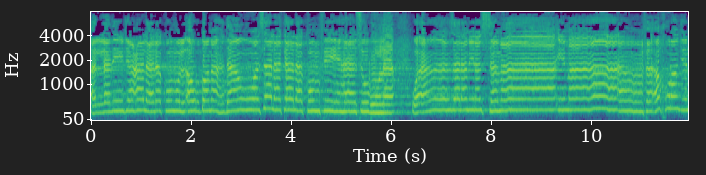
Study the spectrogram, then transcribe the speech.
الذي جعل لكم الأرض مهدا وسلك لكم فيها سبلا. وأنزل من السماء ماء فأخرجنا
